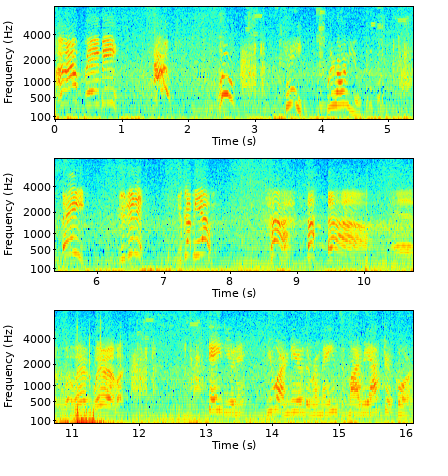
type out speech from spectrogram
I'm out, baby! Out! Woo! Cayde, where are you? Hey! You did it! You got me out! Ha! Ha! Ha! Uh, where, where am I? Cayde unit, you are near the remains of my reactor core.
